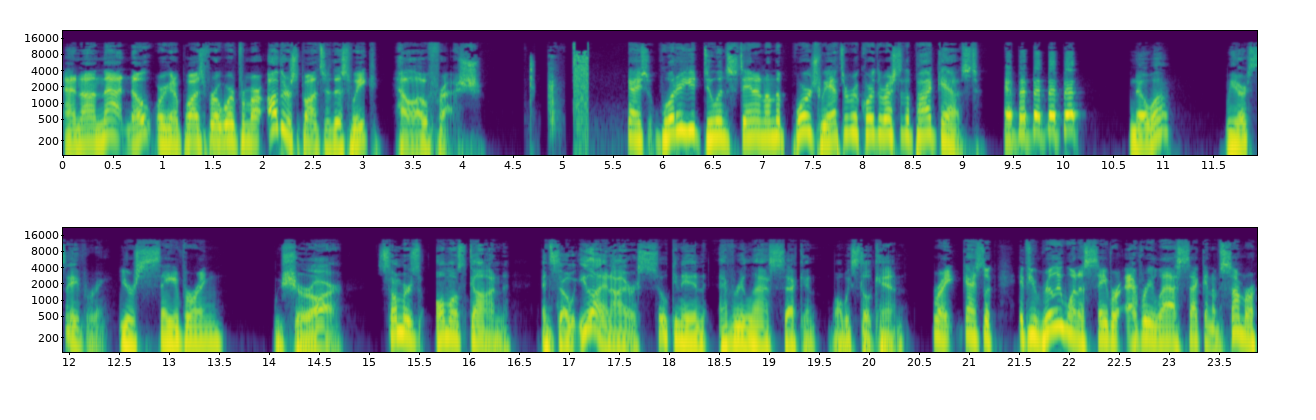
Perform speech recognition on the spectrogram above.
And on that note, we're going to pause for a word from our other sponsor this week, HelloFresh. Guys, what are you doing standing on the porch? We have to record the rest of the podcast. Ep, ep, ep, ep, ep. Noah, we are savoring. You're savoring. We sure are. Summer's almost gone, and so Eli and I are soaking in every last second while we still can. Right. Guys, look, if you really want to savor every last second of summer,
